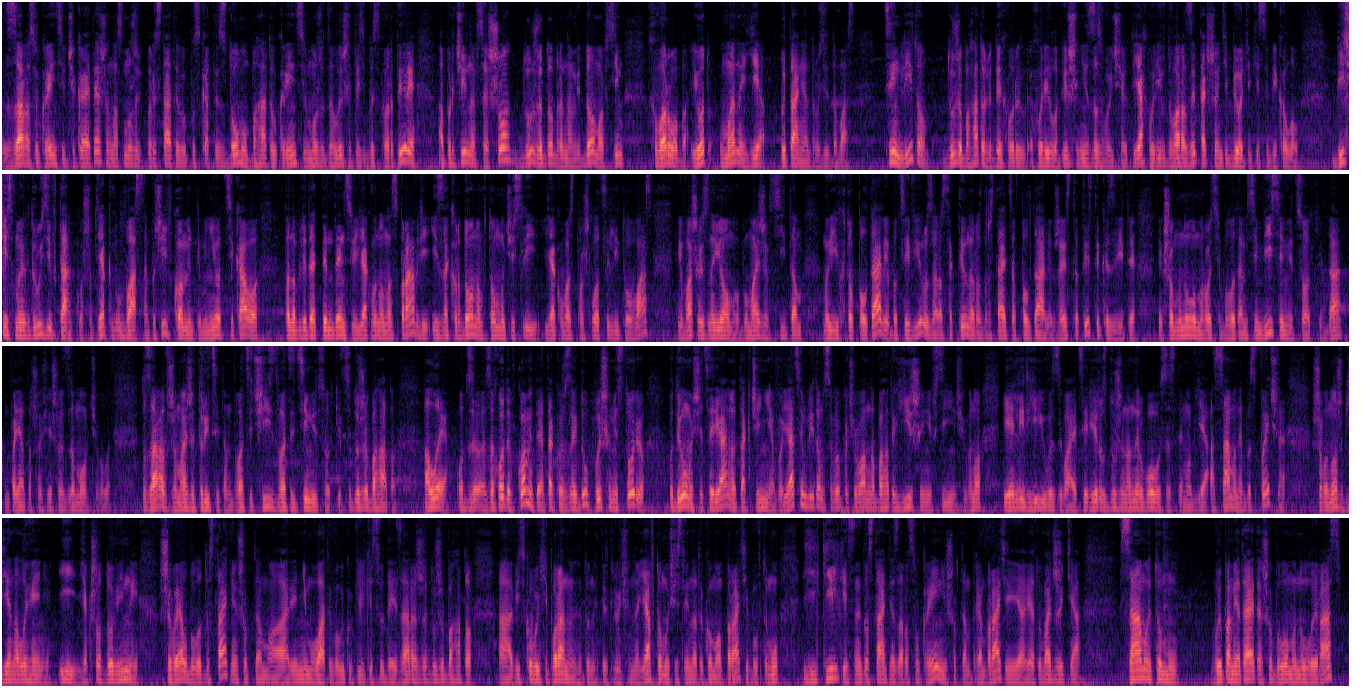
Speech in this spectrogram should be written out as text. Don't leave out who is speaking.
Speaker 1: Зараз українців чекає те, що нас можуть перестати випускати з дому. Багато українців можуть залишитись без квартири. А причина все що дуже добре нам відомо всім хвороба. І от у мене є питання, друзі, до вас. Цим літом дуже багато людей хворили, хворіло більше ніж зазвичай. От я хворів два рази, так що антибіотики собі колов. Більшість моїх друзів також. От як у вас напишіть в коменти. Мені от цікаво понаблюдати тенденцію, як воно насправді і за кордоном в тому числі, як у вас пройшло це літо у вас і ваших знайомих. Бо майже всі там мої, хто в Полтаві, бо цей вірус зараз активно розростається в Полтаві. Вже є статистика звідти. Якщо в минулому році було там 7-8%, да? ну, понятно, що ще щось замовчували, то зараз вже майже 30, там 26-27%. Це дуже багато. Але от заходив в коменти, я також зайду, пишемо історію, подивимося, чи це реально так чи ні. Бо я цим літом себе почував набагато гірше, ніж всі інші. Воно і алергію визиває. Цей вірус дуже на нервову систему б'є. А саме небезпечне, що воно ж б'є на легені. І якщо до війни ШВЛ було достатньо, щоб там реанімувати велику кількість людей, зараз вже дуже багато військових і поранених до них підключено. Я в тому числі на такому апараті, бо тому її кількість недостатня зараз в Україні, щоб там прям брати і рятувати життя. Саме тому ви пам'ятаєте, що було минулий раз.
